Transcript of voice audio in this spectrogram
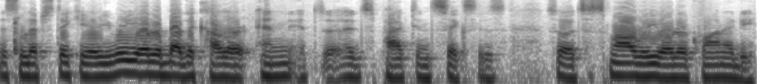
this lipstick here, you reorder by the color, and it's, uh, it's packed in sixes. So it's a small reorder quantity.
